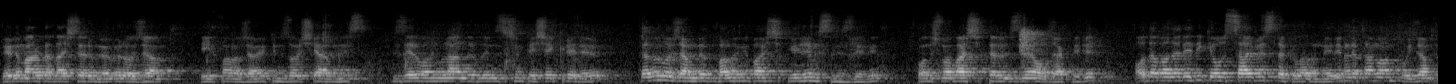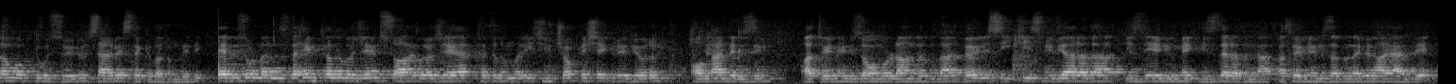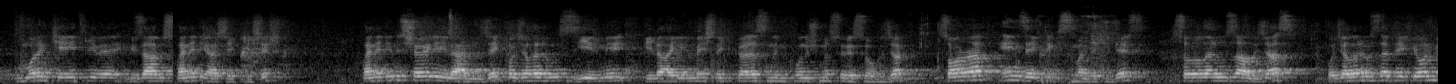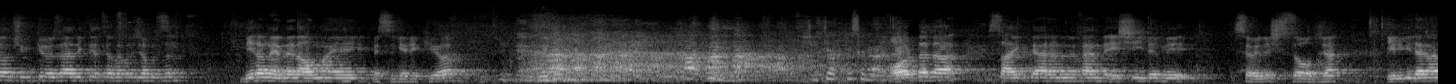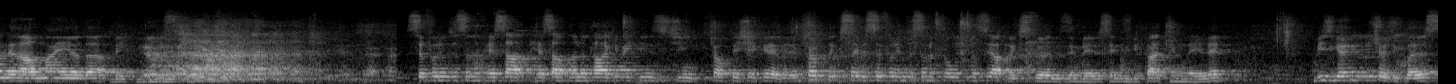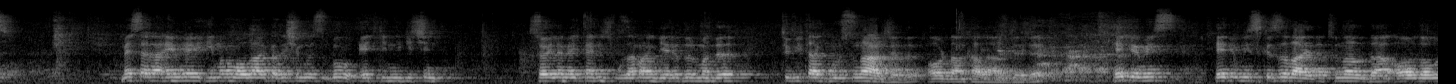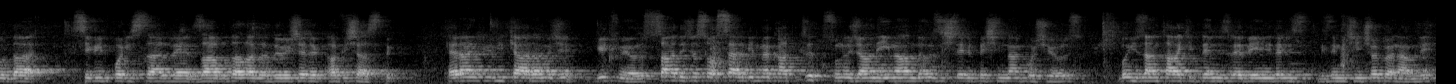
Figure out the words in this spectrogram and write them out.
bölüm arkadaşlarım Ömür hocam, İrfan hocam, hepiniz hoş geldiniz. Bizleri onurlandırdığınız için teşekkür ederim. Tanıl hocam bana bir başlık verir misiniz dedi. Konuşma başlıklarımız ne olacak dedi. O da bana dedi ki o serbest takılalım dedi. Ben de tamam hocam tam usulü serbest takılalım dedik. Ve huzurlarınızda hem Tanıl Hoca hem Suavi Hoca'ya katılımları için çok teşekkür ediyorum. Onlar da bizim atölyemizi onurlandırdılar. Böylesi iki ismi bir arada izleyebilmek bizler adına, atölyemiz adına bir hayaldi. Umarım keyifli ve güzel bir panel gerçekleşir. Panelimiz şöyle ilerleyecek. Hocalarımız 20 ila 25 dakika arasında bir konuşma süresi olacak. Sonra en zevkli kısma geçeceğiz. Sorularımızı alacağız. Hocalarımızı da pek yormayalım çünkü özellikle Tanıl hocamızın bir an evvel Almanya'ya gitmesi gerekiyor. Orada da saygıdeğer hanımefendi eşiyle bir söyleşisi olacak. İlgilenenleri Almanya'da bekliyoruz. Sıfırıncı sınıf hesap, hesaplarını takip ettiğiniz için çok teşekkür ederim. Çok da kısa bir sıfırıncı sınıf konuşması yapmak istiyorum izin verirseniz birkaç cümleyle. Biz gönüllü çocuklarız. Mesela Emre İmamoğlu arkadaşımız bu etkinlik için söylemekten hiçbir zaman geri durmadı. TÜBİTAK bursunu harcadı. Oradan kal harcadı. Hepimiz hepimiz Kızılay'da, Tunalı'da, burada sivil polislerle, zabıtalarla dövüşerek afiş astık. Herhangi bir kar amacı gütmüyoruz. Sadece sosyal bilme katkı sunacağına inandığımız işlerin peşinden koşuyoruz. Bu yüzden takipleriniz ve beğenileriniz bizim için çok önemli.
